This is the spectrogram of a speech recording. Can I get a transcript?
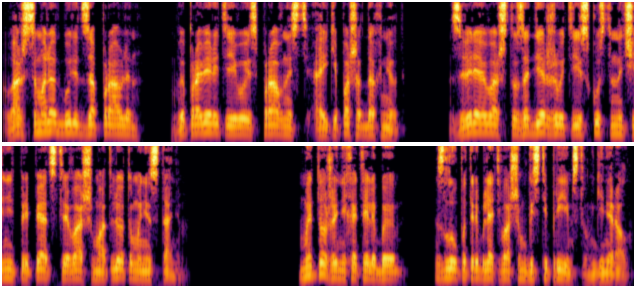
Ваш самолет будет заправлен, вы проверите его исправность, а экипаж отдохнет. Заверяю вас, что задерживать и искусственно чинить препятствия вашему отлету мы не станем. Мы тоже не хотели бы злоупотреблять вашим гостеприимством, генерал»,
